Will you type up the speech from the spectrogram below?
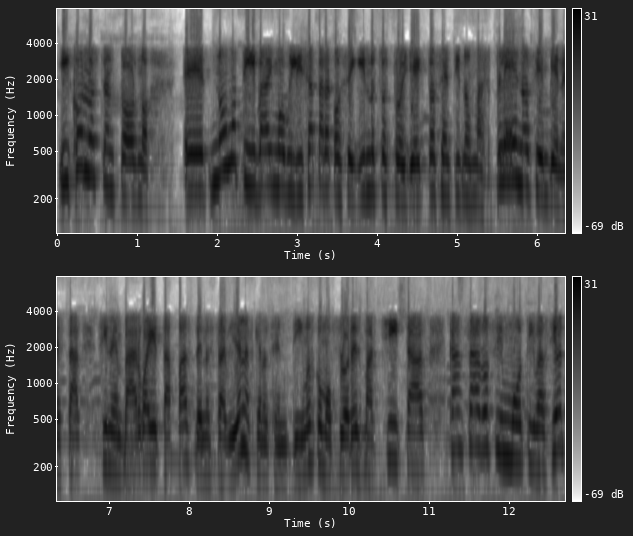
y con nuestro entorno. Eh, nos motiva y moviliza para conseguir nuestros proyectos, sentirnos más plenos y en bienestar. Sin embargo, hay etapas de nuestra vida en las que nos sentimos como flores marchitas, cansados sin motivación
